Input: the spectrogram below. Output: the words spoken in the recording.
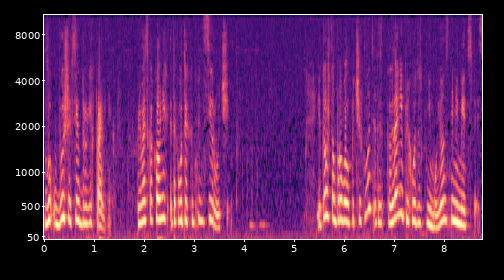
выше всех других праведников. Понимаете, как у них, это как будто их компенсирует чем-то. И то, что он пробовал подчеркнуть, это когда они приходят к нему, и он с ними имеет связь.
